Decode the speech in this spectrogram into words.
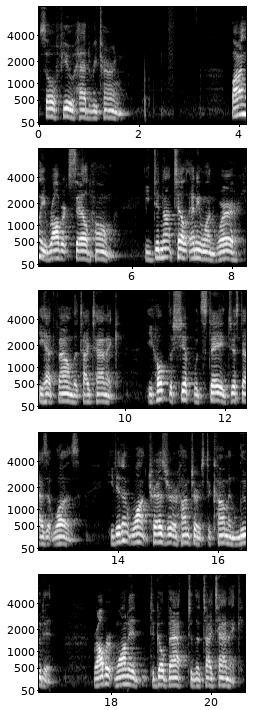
so few had returned. Finally, Robert sailed home. He did not tell anyone where he had found the Titanic. He hoped the ship would stay just as it was. He didn't want treasure hunters to come and loot it. Robert wanted to go back to the Titanic,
